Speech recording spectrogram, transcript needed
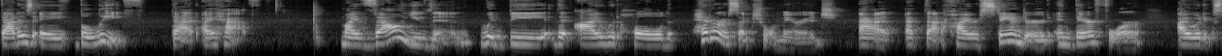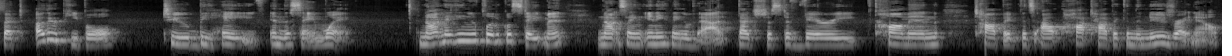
that is a belief that I have my value then would be that I would hold heterosexual marriage at, at that higher standard, and therefore I would expect other people to behave in the same way. Not making a political statement, not saying anything of that. That's just a very common topic that's out, hot topic in the news right now.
